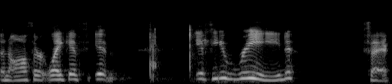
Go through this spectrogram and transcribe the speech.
an author, like if it if you read fic,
